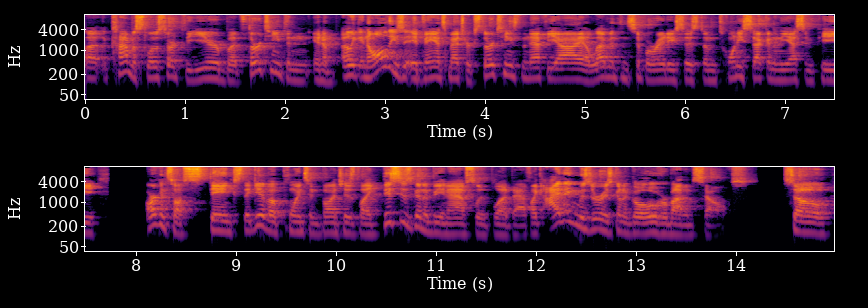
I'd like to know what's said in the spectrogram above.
a kind of a slow start to the year, but 13th in, in a, like in all these advanced metrics, 13th in FEI, 11th in simple rating system, 22nd in the S and P. Arkansas stinks. They give up points in bunches. Like this is going to be an absolute bloodbath. Like I think Missouri is going to go over by themselves. So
